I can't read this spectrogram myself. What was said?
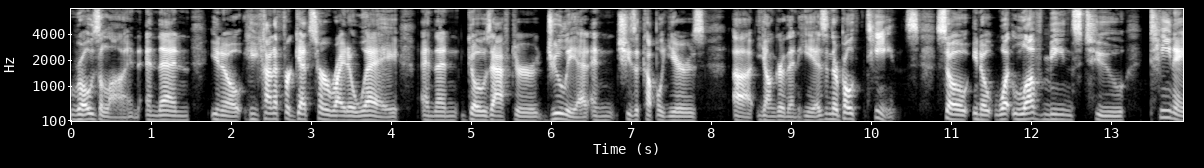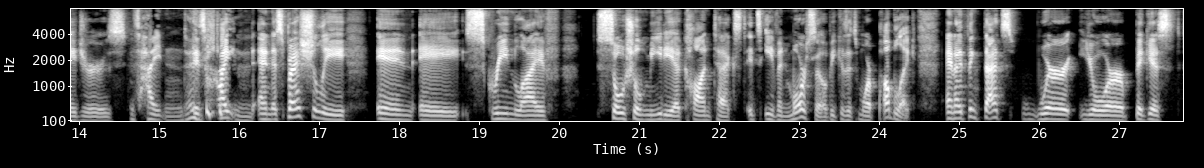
Rosaline and then, you know, he kind of forgets her right away and then goes after Juliet and she's a couple years uh, younger than he is, and they're both teens. So you know what love means to teenagers is heightened. is heightened, and especially in a screen life social media context it's even more so because it's more public and i think that's where your biggest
